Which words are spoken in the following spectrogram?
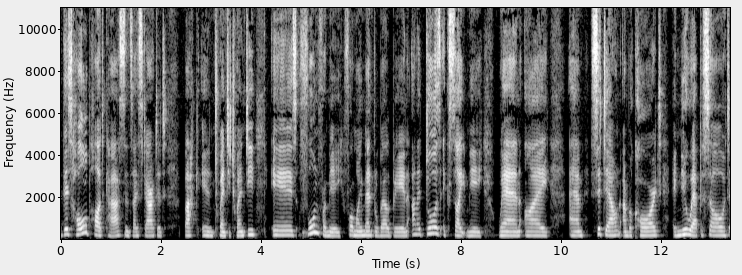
This whole podcast, since I started back in 2020 is fun for me for my mental well-being and it does excite me when I um, sit down and record a new episode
